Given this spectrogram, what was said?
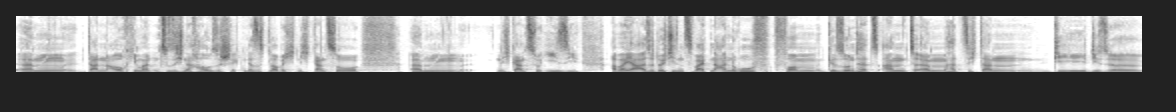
ähm, dann auch jemanden zu sich nach Hause schicken. Das ist, glaube ich, nicht ganz so ähm, nicht ganz so easy. Aber ja, also durch diesen zweiten Anruf vom Gesundheitsamt ähm, hat sich dann die, diese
